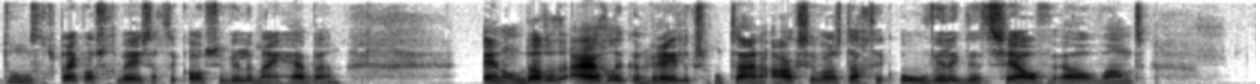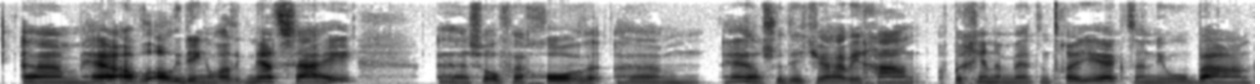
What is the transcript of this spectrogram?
toen het gesprek was geweest, dacht ik, oh, ze willen mij hebben. En omdat het eigenlijk een redelijk spontane actie was, dacht ik, oeh, wil ik dit zelf wel? Want hè, al, die dingen wat ik net zei, uh, zo van, goh, hè, als we dit jaar weer gaan beginnen met een traject, een nieuwe baan.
